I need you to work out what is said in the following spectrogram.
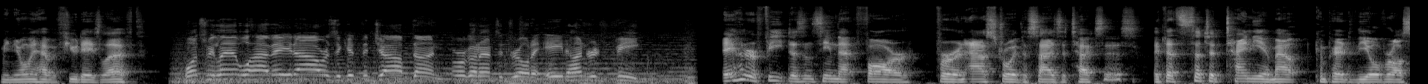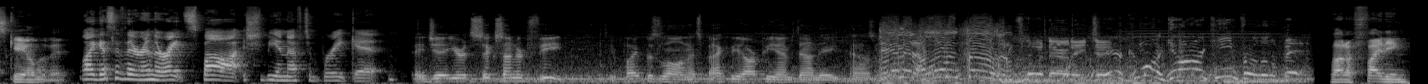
I mean, you only have a few days left. Once we land, we'll have eight hours to get the job done. We're gonna have to drill to 800 feet. 800 feet doesn't seem that far for an asteroid the size of Texas. Like, that's such a tiny amount compared to the overall scale of it. Well, I guess if they're in the right spot, it should be enough to break it. AJ, you're at 600 feet. Your pipe is long. Let's back the RPMs down to 8,000. Damn it, 11,000! Slow it down, AJ. Here, come on, get on our team for a little bit. A lot of fighting.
